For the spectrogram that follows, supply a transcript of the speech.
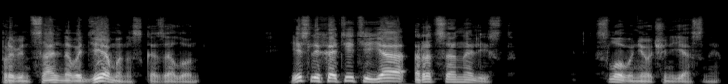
провинциального демона, — сказал он. — Если хотите, я рационалист. Слово не очень ясное.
